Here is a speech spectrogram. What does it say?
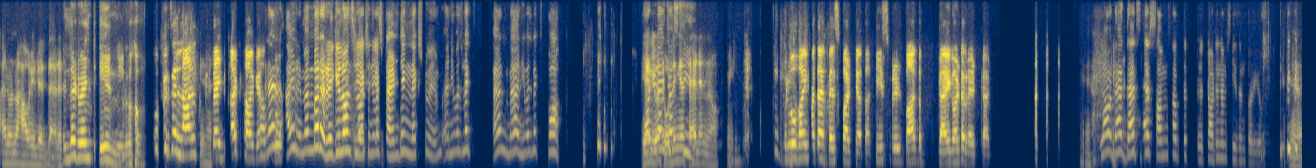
I don't know how he did that. It's... That went in, bro. and I, I remember Reguilon's reaction he was standing next to him and he was like and man he was like fuck yeah he was I holding his see? head and no I mean... bro why but है बेस्ट part क्या था 30 मिनट बाद the guy got a red card yeah, Now that that's just sums up the uh, Tottenham season for you. Man. yeah.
